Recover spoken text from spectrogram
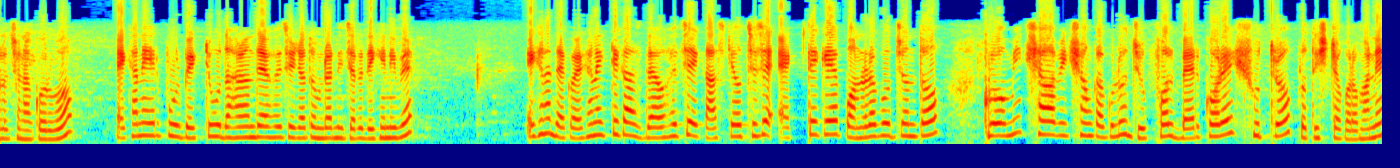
আলোচনা করব। এখানে এর পূর্বে একটি উদাহরণ দেওয়া হয়েছে, এটা তোমরা নিজেরা দেখে নিবে। এখানে দেখো, এখানে একটি কাজ দেওয়া হয়েছে, এই কাজটি হচ্ছে যে এক থেকে পনেরো পর্যন্ত ক্রমিক স্বাভাবিক সংখ্যাগুলো যোগফল বের করে সূত্র প্রতিষ্ঠা করো। মানে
